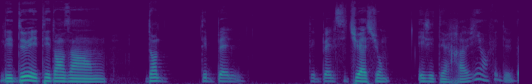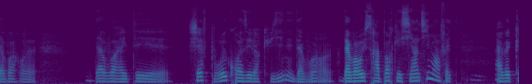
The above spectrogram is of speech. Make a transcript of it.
Les deux étaient dans un, dans des belles des belles situations. Et j'étais ravie, en fait, d'avoir euh, d'avoir été euh, chef pour eux, croiser leur cuisine et d'avoir euh, d'avoir eu ce rapport qui est si intime, en fait, avec,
